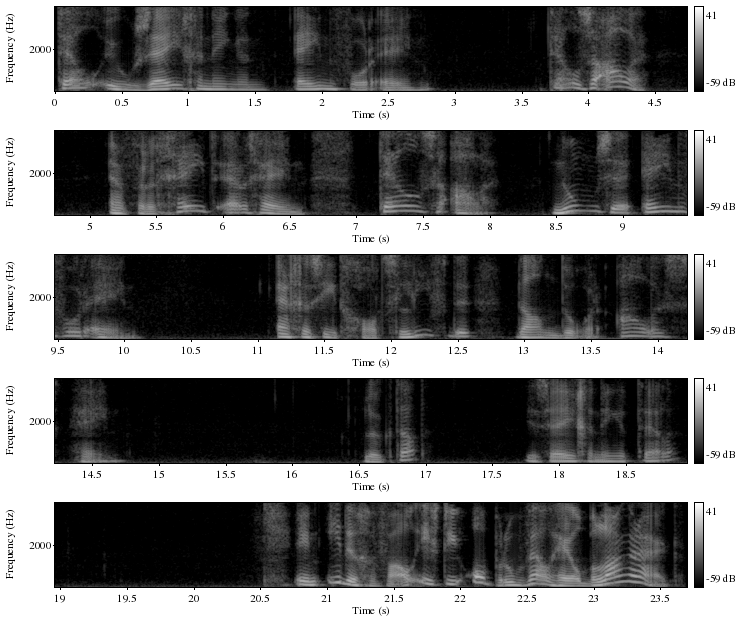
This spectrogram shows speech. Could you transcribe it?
Tel uw zegeningen één voor één. Tel ze alle en vergeet er geen. Tel ze alle, noem ze één voor één en ge ziet Gods liefde dan door alles heen. Lukt dat? Je zegeningen tellen? In ieder geval is die oproep wel heel belangrijk.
